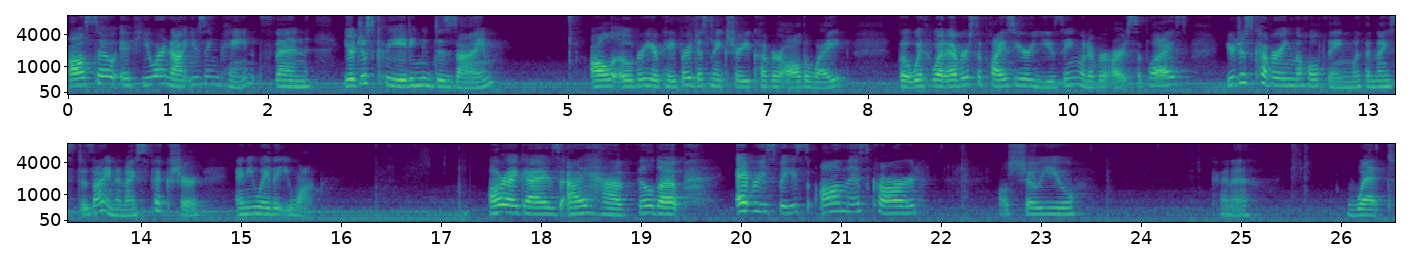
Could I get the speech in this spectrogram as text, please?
Also, if you are not using paints, then you're just creating a design all over your paper. Just make sure you cover all the white. But with whatever supplies you're using, whatever art supplies, you're just covering the whole thing with a nice design, a nice picture, any way that you want. All right, guys, I have filled up every space on this card. I'll show you kind of wet.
